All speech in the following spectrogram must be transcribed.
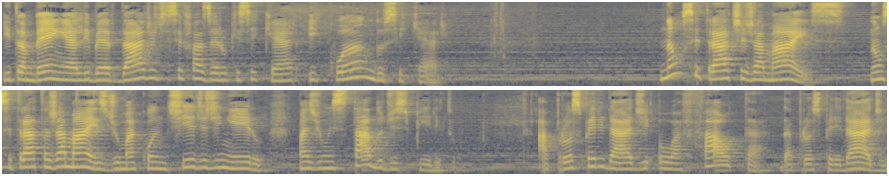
E também é a liberdade de se fazer o que se quer e quando se quer. Não se trate jamais, não se trata jamais de uma quantia de dinheiro, mas de um estado de espírito. A prosperidade ou a falta da prosperidade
